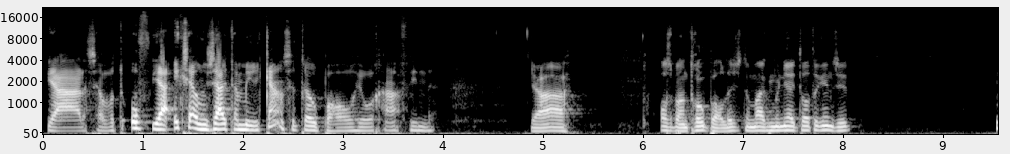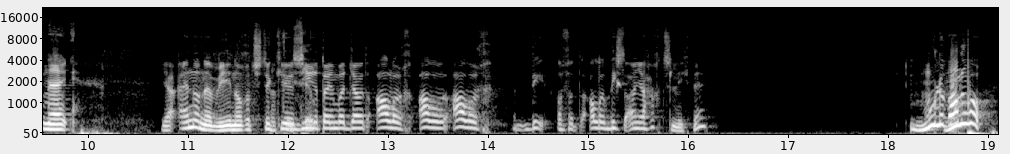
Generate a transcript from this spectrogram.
Ja, dat zou wat. Of ja, ik zou een Zuid-Amerikaanse tropenhal heel erg gaaf vinden. Ja, als het maar een tropenhal is, dan maakt me niet uit wat erin zit. Nee. Ja, en dan hebben we hier nog het stukje dierentuin wat jou het aller, aller, aller, die, of het allerdichtst aan je hart ligt, hè? Moelewap? Moelewap.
